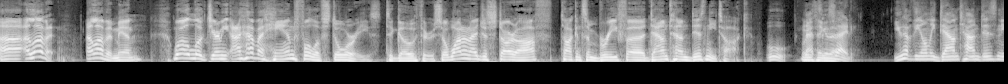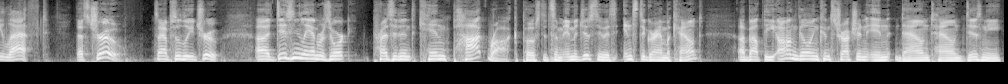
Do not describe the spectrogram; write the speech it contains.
Uh, I love it. I love it, man. Well, look, Jeremy, I have a handful of stories to go through. So why don't I just start off talking some brief uh, downtown Disney talk? Ooh, you that's think of that? exciting. You have the only downtown Disney left. That's true. It's absolutely true. Uh, Disneyland Resort President Ken Potrock posted some images to his Instagram account about the ongoing construction in downtown Disney,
